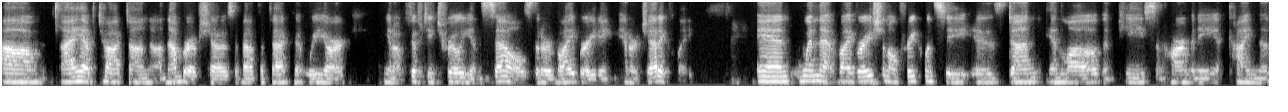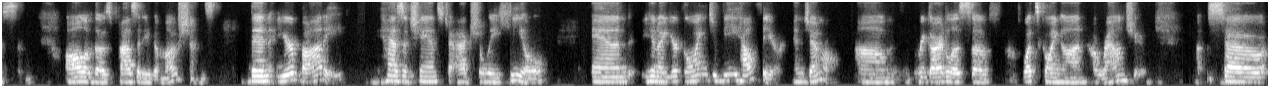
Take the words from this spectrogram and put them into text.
Um, I have talked on a number of shows about the fact that we are you know 50 trillion cells that are vibrating energetically. And when that vibrational frequency is done in love and peace and harmony and kindness and all of those positive emotions then your body has a chance to actually heal. And you know you're going to be healthier in general um, regardless of what's going on around you. So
